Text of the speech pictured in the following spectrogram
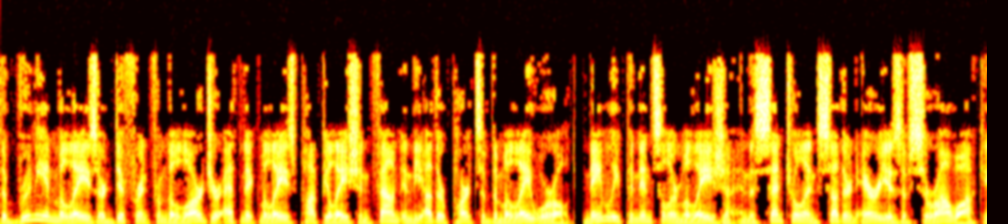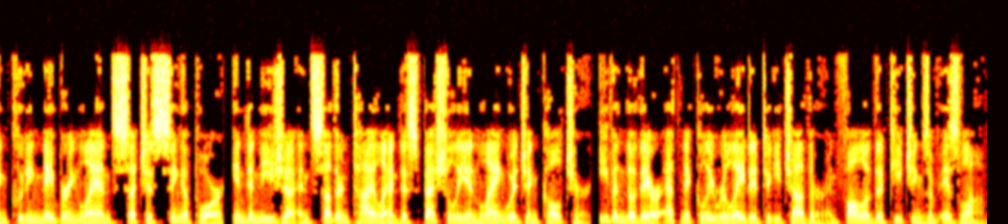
The Bruneian Malays are different from the larger ethnic Malays population found in the other parts of the Malay world, namely Peninsular Malaysia and the central and southern areas of Sarawak including neighbouring lands such as Singapore, Indonesia and southern Thailand especially in language and culture, even though they are ethnically related to each other and follow the teachings of Islam.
